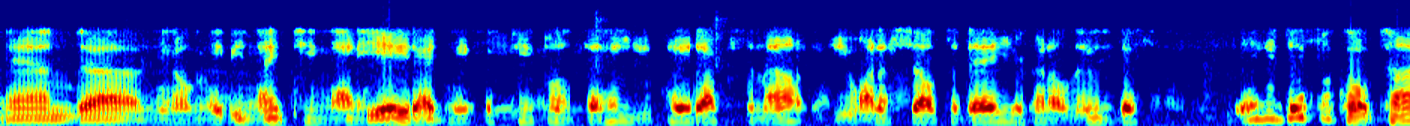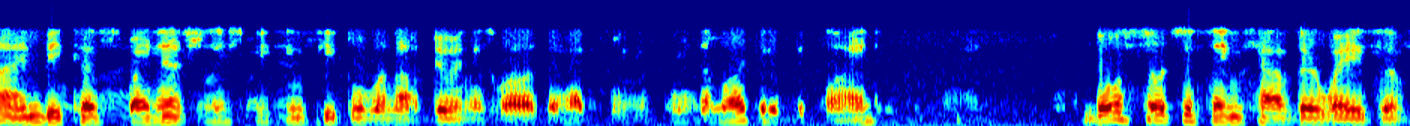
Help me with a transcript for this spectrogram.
And uh, you know, maybe 1998, I'd meet with people and say, "Hey, you paid X amount. If you want to sell today, you're going to lose this." It was a difficult time because financially speaking, people were not doing as well as they had previously, and the market had declined. Those sorts of things have their ways of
